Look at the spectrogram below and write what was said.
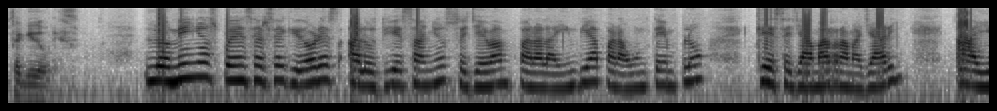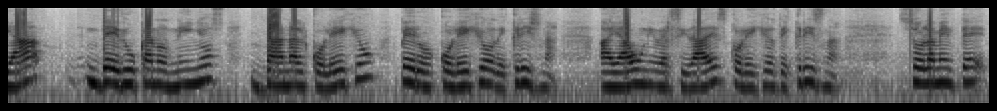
seguidores. Los niños pueden ser seguidores a los 10 años, se llevan para la India, para un templo que se llama Ramayari. Allá educan los niños, van al colegio, pero colegio de Krishna haya universidades, colegios de Krishna, solamente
